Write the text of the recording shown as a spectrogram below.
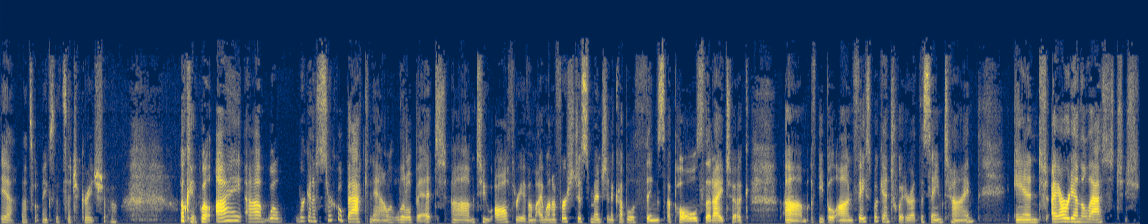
Yeah, that's what makes it such a great show. Okay, well, I um, well, we're going to circle back now a little bit um, to all three of them. I want to first just mention a couple of things, uh, polls that I took um, of people on Facebook and Twitter at the same time, and I already on the last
